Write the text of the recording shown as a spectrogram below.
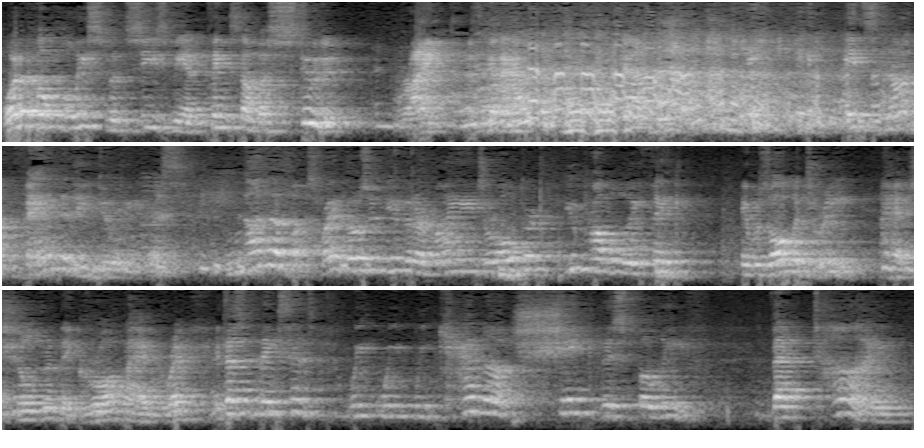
what if a policeman sees me and thinks I'm a student? Right, that's going to happen. it's not vanity doing this. None of us, right? Those of you that are my age or older, you probably think it was all a dream. I had children, they grew up, I had grand. It doesn't make sense. We, we, we cannot shake this belief that time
